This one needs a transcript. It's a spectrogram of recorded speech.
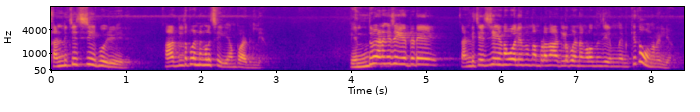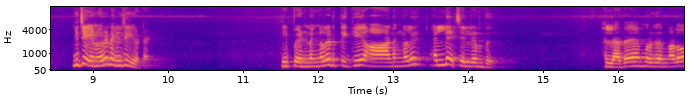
സണ്ണി ചേച്ചി ചെയ്യുമ്പോൾ ഒരു പേര്. നാട്ടിലത്തെ പെണ്ണുങ്ങൾ ചെയ്യാൻ പാടില്ല. എന്ത് വേണമെങ്കിൽ ചെയ്യട്ടെ സണ്ണി ചേച്ചി ചെയ്യണ പോലെയൊന്നും നമ്മുടെ നാട്ടിലെ പെണ്ണുങ്ങളൊന്നും ചെയ്യുന്നത് എനിക്ക് തോന്നണില്ല. ഇനി ചെയ്യണവരുണ്ടെങ്കിൽ ചെയ്യട്ടെ. ഈ പെണ്ണുങ്ങളെടുത്തേക്ക് ആണുങ്ങൾ അല്ലേ ചെല്ലണത്? അല്ലാതെ മൃഗങ്ങളോ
